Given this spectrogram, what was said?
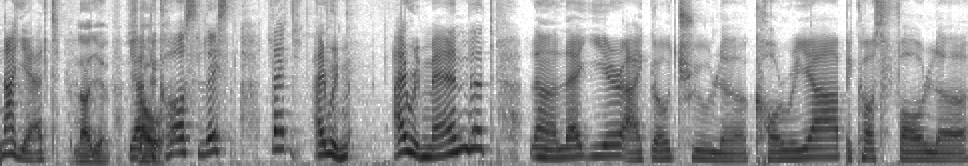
Not yet. Not yet. Yeah, so because this that I rem- I remembered uh, that year I go to the Korea because for the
